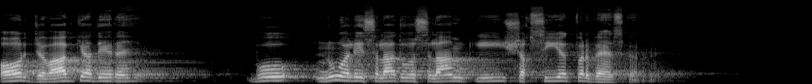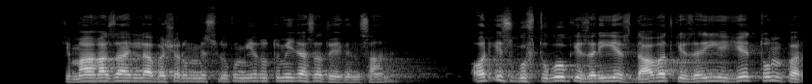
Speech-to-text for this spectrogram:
اور جواب کیا دے رہے ہیں؟ وہ نو علیہ السلاۃ والسلام کی شخصیت پر بحث کر رہے ہیں کہ ماں حضا اللہ بشر مسلکم یہ تو تمہیں جیسا تو ایک انسان ہے۔ اور اس گفتگو کے ذریعے، اس دعوت کے ذریعے یہ تم پر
